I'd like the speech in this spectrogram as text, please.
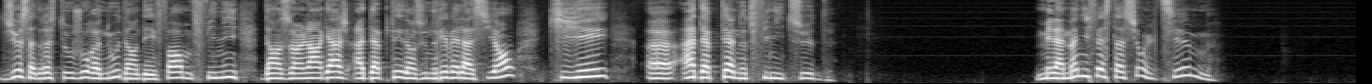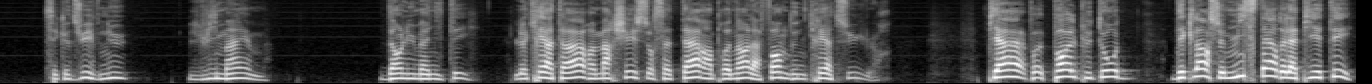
Dieu s'adresse toujours à nous dans des formes finies, dans un langage adapté, dans une révélation qui est euh, adaptée à notre finitude. Mais la manifestation ultime, c'est que Dieu est venu lui-même dans l'humanité. Le Créateur a marché sur cette terre en prenant la forme d'une créature. Pierre, Paul plutôt déclare ce mystère de la piété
